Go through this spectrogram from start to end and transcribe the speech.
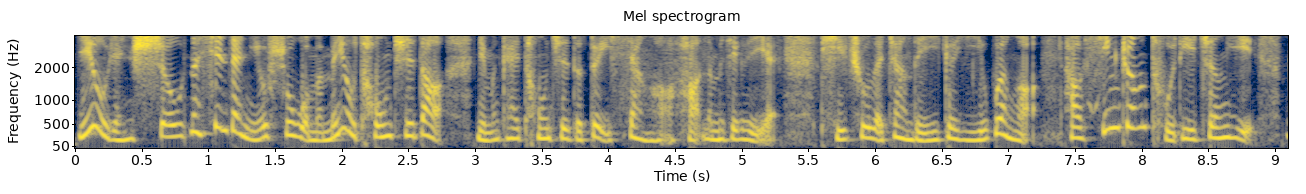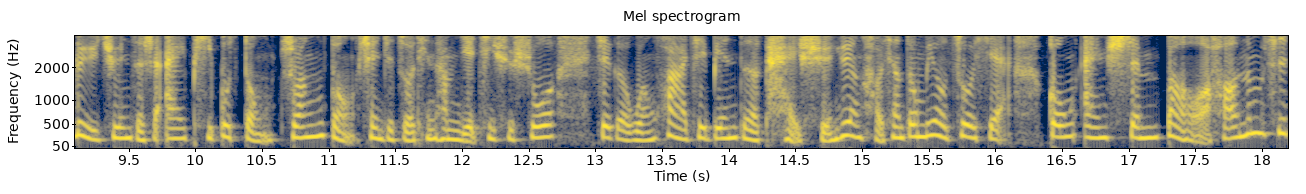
也有人收。那现在你又说我们没有通知到你们该通知的对象哦，好，那么这个也提出了这样的一个疑问哦。好，新庄土地争议，绿军则是 IP。不懂装懂，甚至昨天他们也继续说，这个文化这边的凯旋院好像都没有做些公安申报啊。好，那么是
